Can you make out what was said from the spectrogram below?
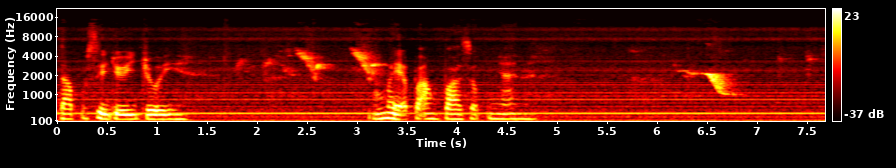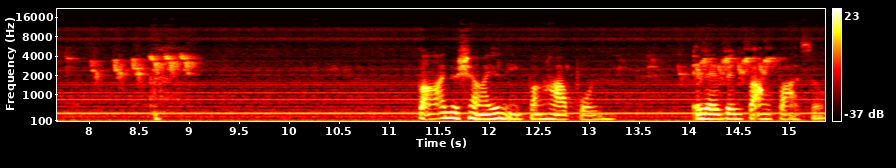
Tapos si Joy Joy. Mamaya pa ang pasok niyan. Pang ano siya ngayon eh, pang hapon. 11 pa ang pasok.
